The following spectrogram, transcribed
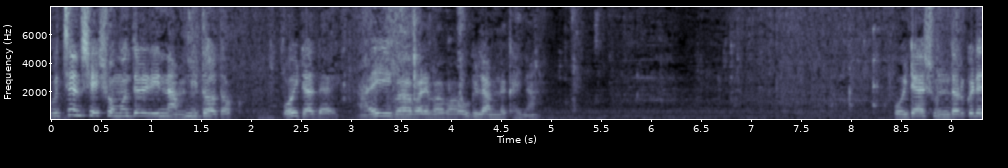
বুঝছেন? সেই সমুদ্রের নাম মিদধক ওইটা দেয় এই বাবারে বাবা ওগুলো আমরা খাই না ওইটা সুন্দর করে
